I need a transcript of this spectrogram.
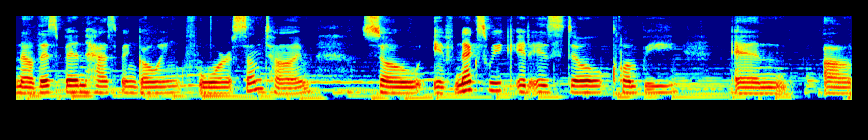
Now, this bin has been going for some time, so if next week it is still clumpy and uh,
